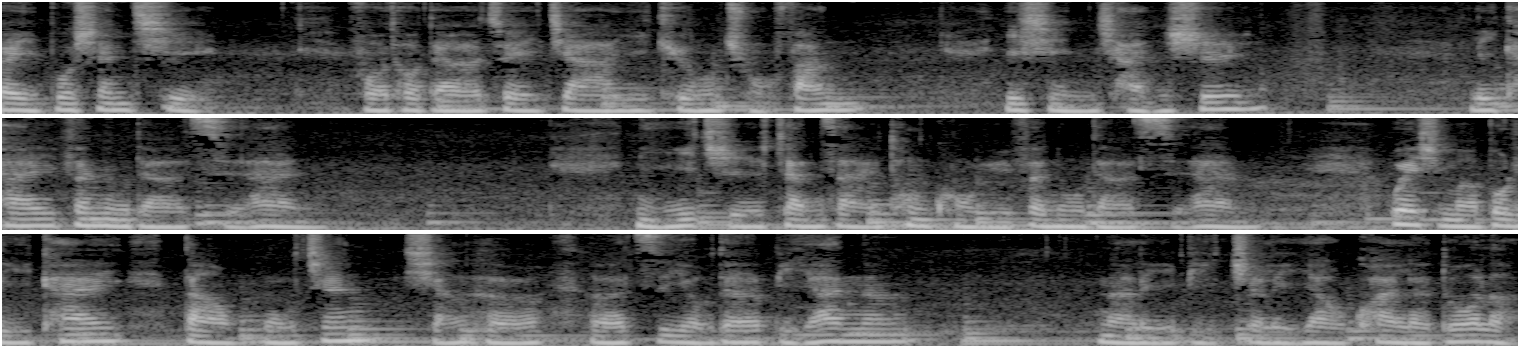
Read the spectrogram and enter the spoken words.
可以不生气。佛陀的最佳 EQ 处方：一行禅师离开愤怒的此岸。你一直站在痛苦与愤怒的此岸，为什么不离开到无争、祥和而自由的彼岸呢？那里比这里要快乐多了。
